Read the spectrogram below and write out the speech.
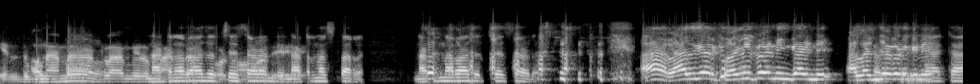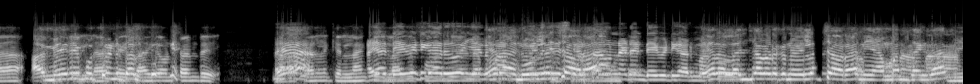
ఎందుకు నాన్న అట్లా మీరు నటనరాజు వచ్చేసాడండి? నటన స్టార్ నటనరాజు వచ్చేసాడు. ఆ రాజు గారికి రగులుకోండి ఇంకా అండి. ఆ లంజా కొడుకుని ఆ మేరీ పుత్రుని ఉంటండి. డేవిడ్ గారు నువ్వు ఉన్నాడండి డేవిడ్ గారు వెళ్ళొచ్చావరా నీ మీ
